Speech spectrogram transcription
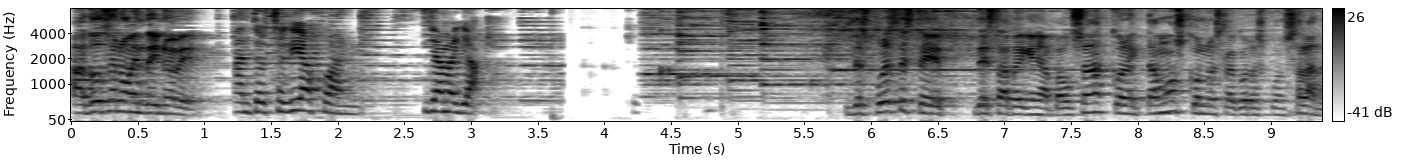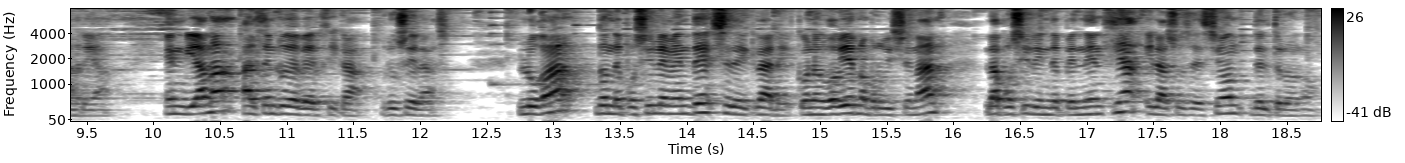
A 12.99. Antorchería Juan. Llama ya. Después de, este, de esta pequeña pausa, conectamos con nuestra corresponsal Andrea, enviada al centro de Bélgica, Bruselas, lugar donde posiblemente se declare con el gobierno provisional la posible independencia y la sucesión del trono.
